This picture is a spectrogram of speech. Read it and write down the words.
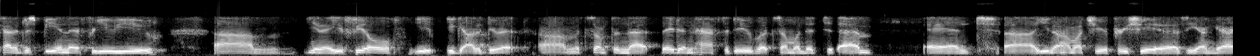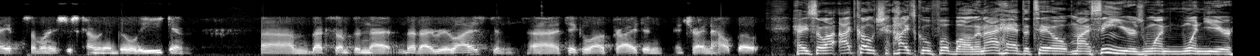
kind of just being there for you, you um, you know you feel you you got to do it. Um, it's something that they didn't have to do, but someone did to them, and uh, you know how much you appreciate it as a young guy and someone who's just coming into the league and um, that's something that, that I realized and uh, I take a lot of pride in, in trying to help out. Hey, so I, I, coach high school football, and I had to tell my seniors one one year.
